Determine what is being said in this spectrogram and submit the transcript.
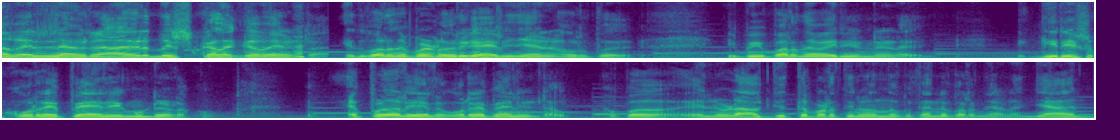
അതല്ല ഒരു ആ ഒരു നിഷ്കളങ്കത കേട്ടോ ഇത് പറഞ്ഞപ്പോഴാണ് ഒരു കാര്യം ഞാൻ ഓർത്തത്. ഇപ്പൊ ഈ പറഞ്ഞ കാര്യം തന്നെയാണ്. ഗിരീഷ് കുറേ പേരെയും കൊണ്ട് കിടക്കും. എപ്പോഴും അറിയാലോ കുറേ പേന ഉണ്ടാവും. അപ്പോൾ എന്നോട് ആദ്യത്തെ പടത്തിന് വന്നപ്പോൾ തന്നെ പറഞ്ഞാണ് ഞാൻ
